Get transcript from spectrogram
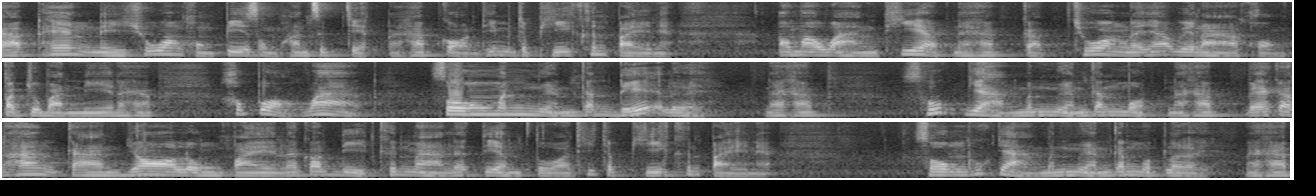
กราฟแท่งในช่วงของปี 2017 นะครับ ก่อนที่มันจะพีคขึ้นไปเนี่ยเอามาวางเทียบนะครับกับช่วงระยะเวลาของปัจจุบันนี้นะครับเขาบอกว่าทรงมันเหมือนกันเดะเลยนะครับทุกอย่างมันเหมือนกันหมดนะครับแม้กระทั่งการย่อลงไปแล้วก็ดีดขึ้นมาและเตรียมตัวที่จะพีคขึ้นไปเนี่ย ทรงทุกอย่างมันเหมือนกันหมดเลยนะครับ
